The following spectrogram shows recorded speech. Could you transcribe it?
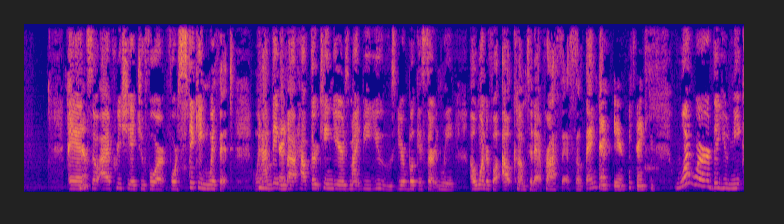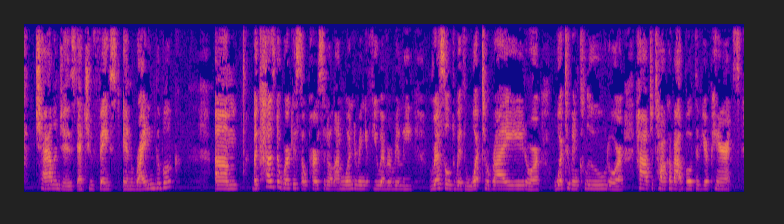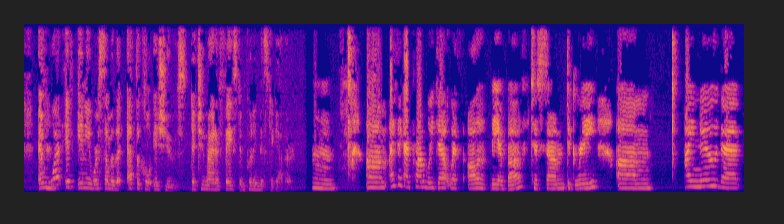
And yeah. so I appreciate you for for sticking with it. When mm-hmm, I think about you. how 13 years might be used, your book is certainly a wonderful outcome to that process. So thank you. Thank you. Thank you. What were the unique challenges that you faced in writing the book? Um, because the work is so personal, I'm wondering if you ever really wrestled with what to write or what to include or how to talk about both of your parents. And mm-hmm. what, if any, were some of the ethical issues that you might have faced in putting this together? Mm. Um, I think I probably dealt with all of the above to some degree. Um, I knew that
